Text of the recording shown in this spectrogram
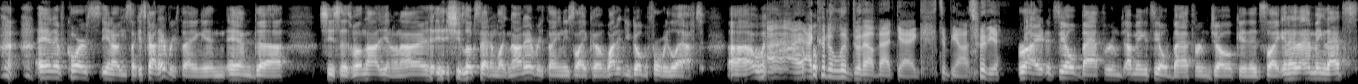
and of course, you know, he's like, it's got everything, and and uh, she says, well, not you know, not. She looks at him like, not everything, and he's like, uh, why didn't you go before we left? Uh, I, I could have lived without that gag, to be honest with you. Right, it's the old bathroom. I mean, it's the old bathroom joke, and it's like, and I mean, that's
